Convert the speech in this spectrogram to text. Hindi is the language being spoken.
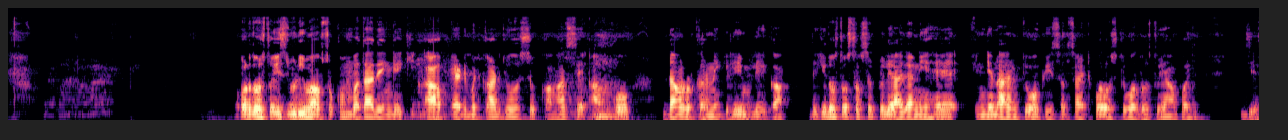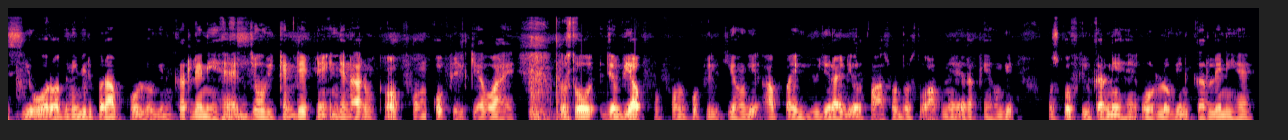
और दोस्तों इस वीडियो में आप सबको हम बता देंगे कि आप एडमिट कार्ड जो है सो कहाँ से आपको डाउनलोड करने के लिए मिलेगा। देखिए दोस्तों, सबसे पहले आ जानी है इंडियन आर्मी के ऑफिशियल साइट पर। उसके बाद दोस्तों, यहाँ पर जेसीओ और अग्निवीर पर आपको लॉगिन कर लेनी है। जो भी कैंडिडेट ने इंडियन आर्मी का फॉर्म को फिल किया हुआ है। दोस्तों, जब भी आप फॉर्म को फिल किए होंगे, आपका एक यूज़र आईडी और पासवर्ड दोस्तों, आपने रखे होंगे। उसको फिल करनी है और लॉगिन कर लेनी है।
